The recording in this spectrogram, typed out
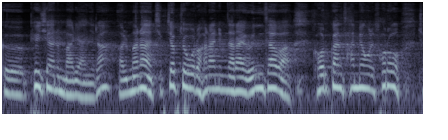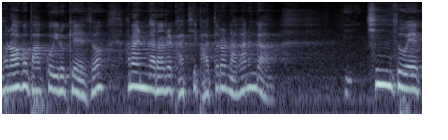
그 표시하는 말이 아니라 얼마나 직접적으로 하나님 나라의 은사와 거룩한 사명을 서로 전하고 받고 이렇게 해서 하나님 나라를 같이 받들어 나가는가. 친소의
